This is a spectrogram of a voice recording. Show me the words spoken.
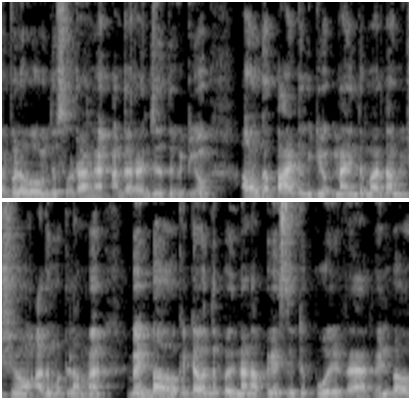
எவ்வளவோ வந்து சொல்கிறாங்க அந்த ரஞ்சிதத்துக்கிட்டேயும் அவங்க பாட்டிக்கிட்டேயும். நான் இந்த மாதிரி தான் விஷயம். அது மட்டும் இல்லாமல் வெண்பாவை வந்து வந்து என்ன நான் பேசிட்டு போயிடுறேன். வெண்பாவை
